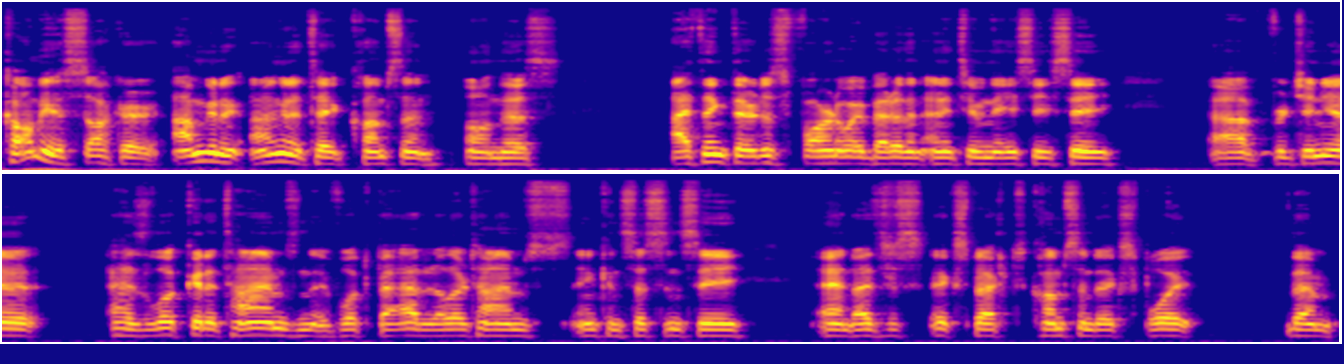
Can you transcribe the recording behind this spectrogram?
call me a sucker. I'm gonna I'm gonna take Clemson on this. I think they're just far and away better than any team in the ACC. Uh, Virginia has looked good at times, and they've looked bad at other times. Inconsistency, and I just expect Clemson to exploit them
